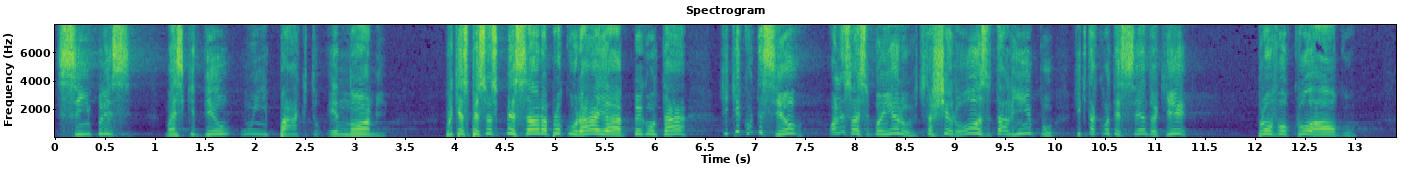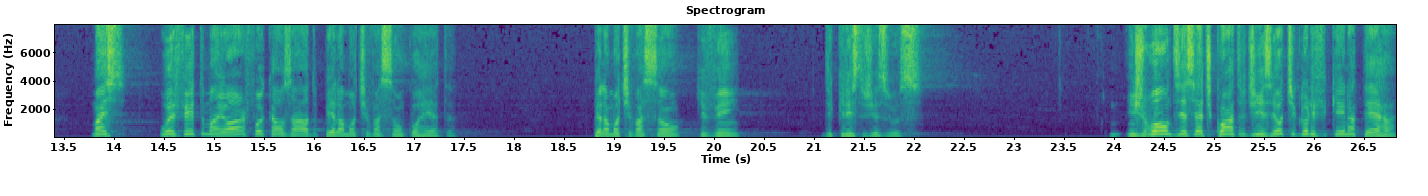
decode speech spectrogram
simples, mas que deu um impacto enorme. Porque as pessoas começaram a procurar e a perguntar: o que, que aconteceu? Olha só esse banheiro, está cheiroso, está limpo, o que está acontecendo aqui? Provocou algo. Mas o efeito maior foi causado pela motivação correta. Pela motivação que vem de Cristo Jesus. Em João 17,4 diz: Eu te glorifiquei na terra,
